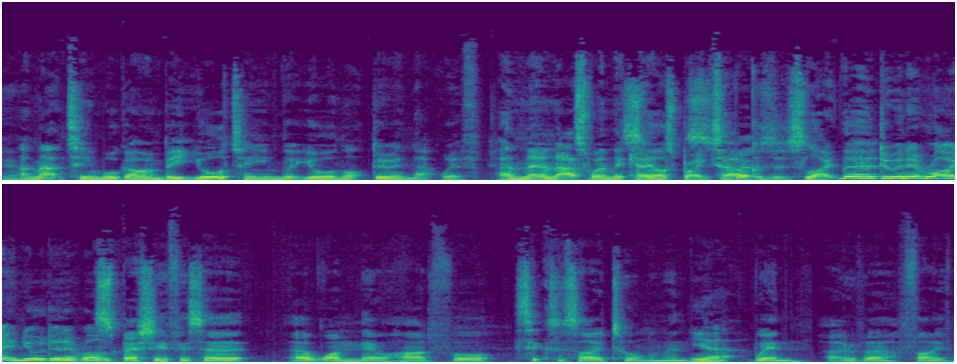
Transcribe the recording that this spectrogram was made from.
Yeah. And that team will go and beat your team that you're not doing that with. And then that's when the chaos breaks out because it's like they're doing it right and you're doing it wrong. Especially if it's a, a 1 0 hard fought six a side tournament Yeah. win over five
